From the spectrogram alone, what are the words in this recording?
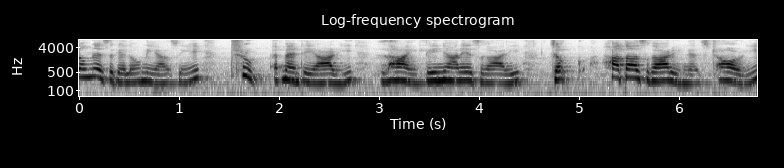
သုံးတဲ့စကားလုံးတွေအရဆိုရင် truth အမှန်တရားတွေ lie လိညာတဲ့စကားတွေ joke ဟာတာစကားတွေနဲ့ story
